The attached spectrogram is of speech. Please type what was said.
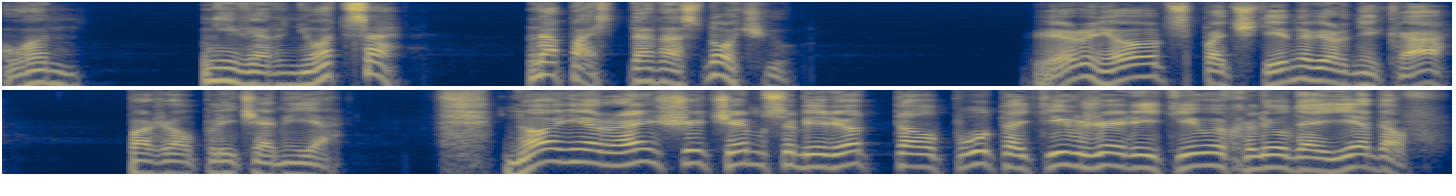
Он не вернется напасть на нас ночью? Вернется почти наверняка, — пожал плечами я но не раньше, чем соберет толпу таких же ретивых людоедов.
